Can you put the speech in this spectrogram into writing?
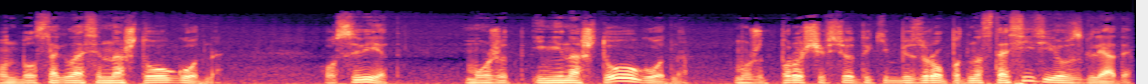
Он был согласен на что угодно. О, Свет! Может, и не на что угодно. Может, проще все-таки безропотно стасить ее взгляды?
